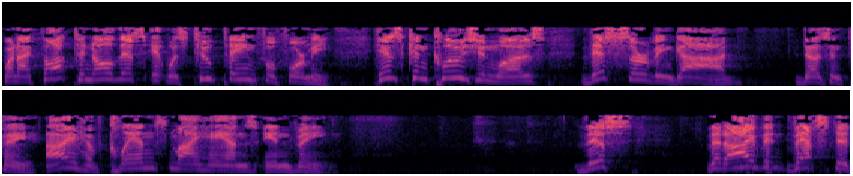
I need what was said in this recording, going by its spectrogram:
When I thought to know this, it was too painful for me. His conclusion was, this serving God doesn't pay. I have cleansed my hands in vain. This that I've invested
